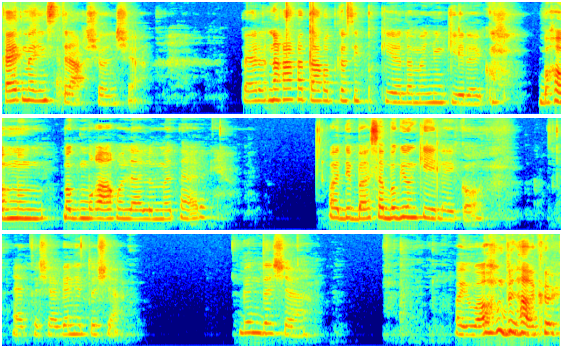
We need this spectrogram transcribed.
Kahit may instruction siya. Pero nakakatakot kasi pakialaman yung kilay ko. Baka magmukha ako lalo matari. O, ba diba? Sabog yung kilay ko. Ito siya. Ganito siya. Ganda siya. Ay, wow, vlogger.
